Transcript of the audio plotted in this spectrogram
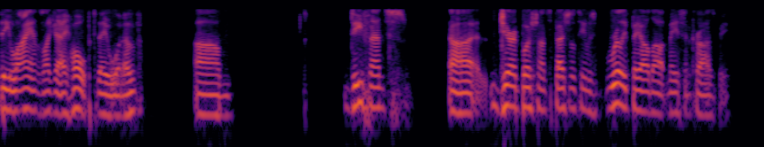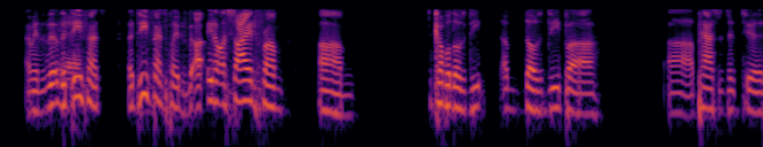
the Lions like I hoped they would have. Um, defense, uh, Jarrett Bush on special teams really bailed out Mason Crosby. I mean, the, the Yeah. defense, the defense played. Uh, you know, aside from um, a couple of those deep, uh, those deep uh, uh, passes to, to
